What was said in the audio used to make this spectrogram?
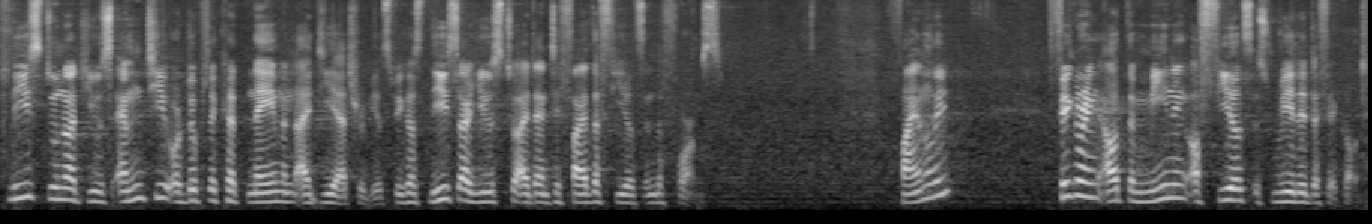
please do not use empty or duplicate name and ID attributes, because these are used to identify the fields in the forms. Finally, figuring out the meaning of fields is really difficult.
